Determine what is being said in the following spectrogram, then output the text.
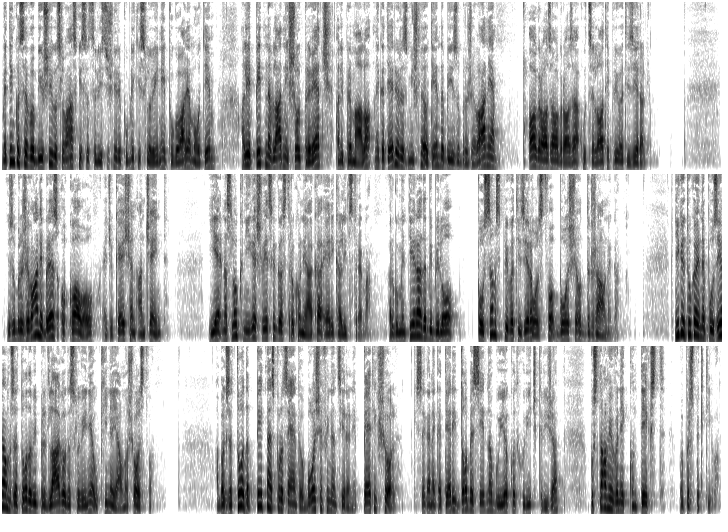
Medtem ko se v bivši Jugoslovanski socialistični republiki Sloveniji pogovarjamo o tem, ali je pet nevladnih šol preveč ali premalo, nekateri razmišljajo o tem, da bi izobraževanje, ogroza, ogroza, v celoti privatizirali. Izobraževanje brez okovov, Education Unchained, je naslov knjige švedskega strokovnjaka Erika Lidstrema. Argumentira, da bi bilo povsem sprivatizirano šolstvo boljše od državnega. Knjige tukaj ne povzemam zato, da bi predlagal, da Slovenija ukine javno šolstvo. Ampak zato, da 15% boljše financiranje petih šol, ki se ga nekateri dobesedno bojijo kot hudič križa, postavim v nek kontekst, v perspektivo.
